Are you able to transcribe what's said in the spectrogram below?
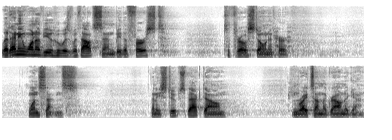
Let any one of you who is without sin be the first to throw a stone at her. One sentence. Then he stoops back down and writes on the ground again.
